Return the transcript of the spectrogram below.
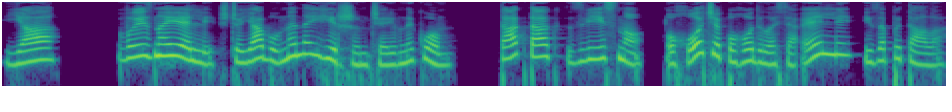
Я. Визнай, Еллі, що я був не найгіршим чарівником. Так, так, звісно, охоче погодилася Еллі і запитала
